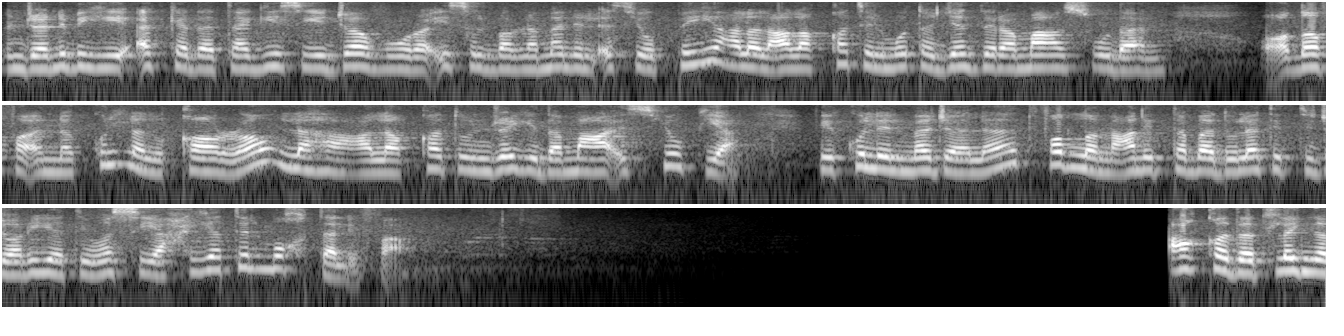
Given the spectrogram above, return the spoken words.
من جانبه أكد تاجيسي جافو رئيس البرلمان الإثيوبي على العلاقات المتجذرة مع السودان وأضاف أن كل القارة لها علاقات جيدة مع إثيوبيا في كل المجالات فضلا عن التبادلات التجارية والسياحية المختلفة. عقدت لجنة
